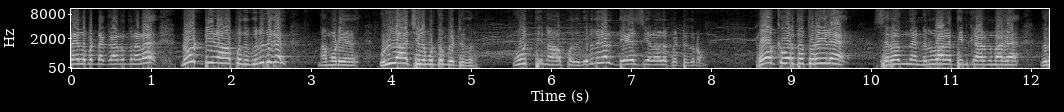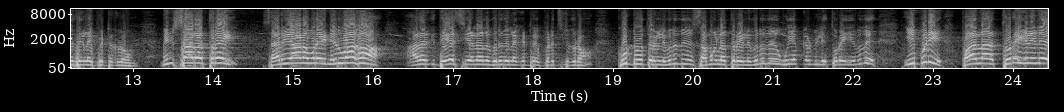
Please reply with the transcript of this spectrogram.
செயல்பட்ட காரணத்தினால நூற்றி நாற்பது விருதுகள் நம்முடைய உள்ளாட்சியில் மட்டும் பெற்றுக்கிறோம். நூற்றி நாற்பது விருதுகள் தேசிய அளவில் பெற்றுக்கிறோம். போக்குவரத்து துறையில் சிறந்த நிர்வாகத்தின் காரணமாக விருதுகளை பெற்றுக்கிறோம். மின்சாரத்துறை சரியான முறை நிர்வாகம் அதற்கு தேசிய அளவில் விருதுகளை கட்ட படிச்சிருக்கிறோம். கூட்டுறவுத்துறையில் விருது சமூகத்துறையில் விருது உயர்கல்வியில் துறை விருது. இப்படி பல துறைகளிலே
